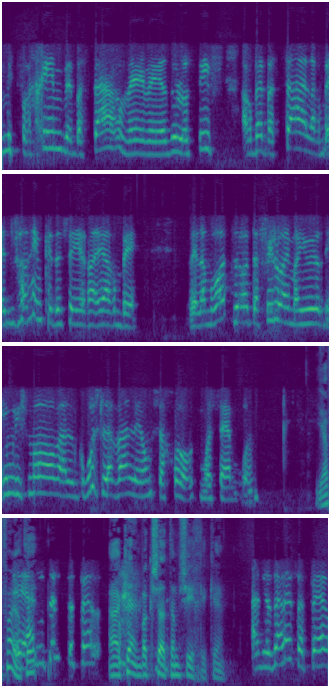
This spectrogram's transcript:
מצרכים ובשר, וידעו להוסיף הרבה בצל, הרבה דברים, כדי שיראה הרבה. ולמרות זאת, אפילו הם היו יודעים לשמור על גרוש לבן ליום שחור, כמו שאמרו. יפה, אני רוצה... אה, אני רוצה לספר... אה, כן, בבקשה, תמשיכי, כן. אני רוצה לספר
